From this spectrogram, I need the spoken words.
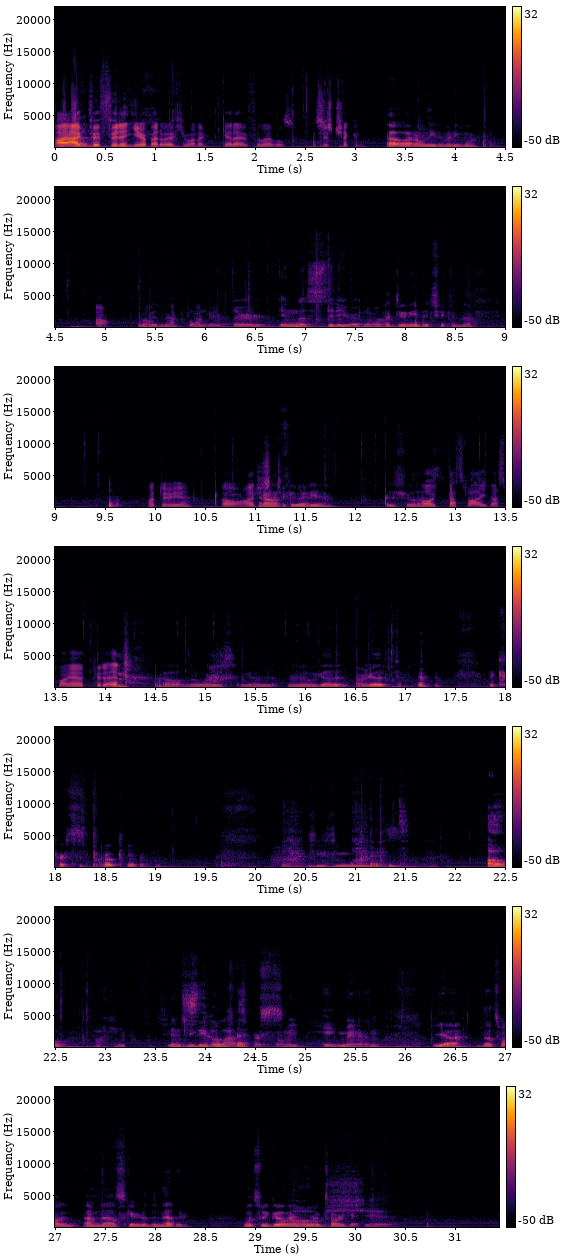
I, I put food in here, by the way, if you want to get out for levels. It's just chicken. Oh, I don't need them anymore. Oh, I'm well, good now. I wonder if they're in the city right now. I do need the chicken though. Oh, do you? Oh, I I just don't have food, it out. yeah. I just Oh, that's why. That's why I put it in. Oh, no worries. We got it. No, we got it. We're Alright. good. the curse is broken. GG's. Oh, oh, fucking. Didn't see the last part. Comex. Call me Pigman. Yeah, that's why I'm, I'm now scared of the nether. Once we go in, we're a oh, target. Oh, Shit.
